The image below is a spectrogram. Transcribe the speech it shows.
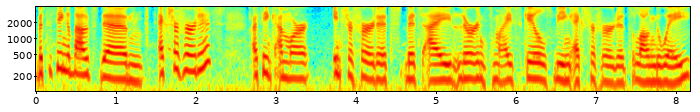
but the thing about the um, extroverted, I think I'm more introverted, but I learned my skills being extroverted along the way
